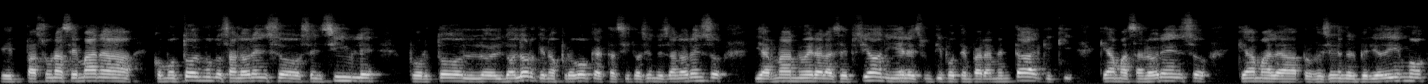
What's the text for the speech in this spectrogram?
eh, pasó una semana como todo el mundo San Lorenzo sensible por todo el, dolor que nos provoca esta situación de San Lorenzo y Hernán no era la excepción y él es un tipo temperamental que, que ama San Lorenzo que ama la profesión del periodismo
